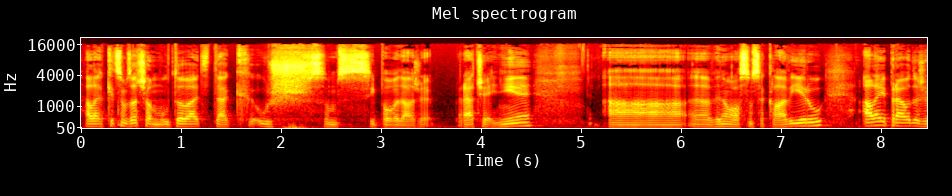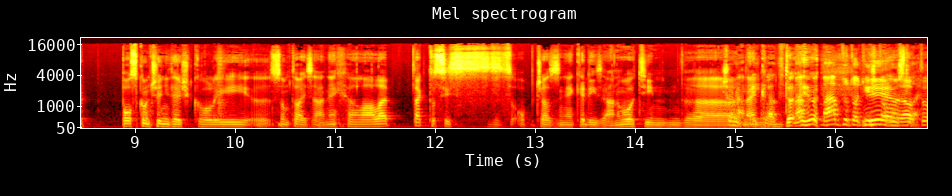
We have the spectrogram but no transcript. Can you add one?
ale keď som začal mutovať, tak už som si povedal, že radšej nie a e, venoval som sa klavíru, ale je pravda, že po skončení tej školy e, som to aj zanechal, ale takto si občas niekedy zanúotím. V, čo napríklad? Na, mám, mám tu totiž nie, to, no to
